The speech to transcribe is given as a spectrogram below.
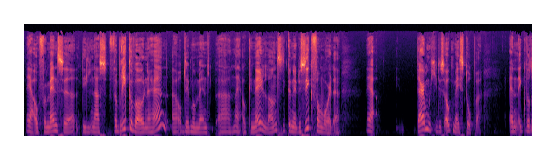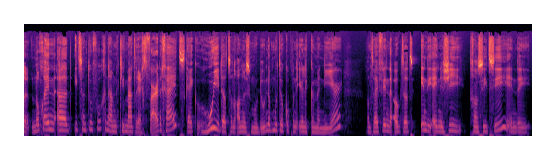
nou ja, ook voor mensen die naast fabrieken wonen, hè, uh, op dit moment, uh, nou ja, ook in Nederland, die kunnen er ziek van worden. Ja, daar moet je dus ook mee stoppen. En ik wil er nog een, uh, iets aan toevoegen, namelijk klimaatrechtvaardigheid. Kijk, hoe je dat dan anders moet doen, dat moet ook op een eerlijke manier. Want wij vinden ook dat in die energietransitie, in die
